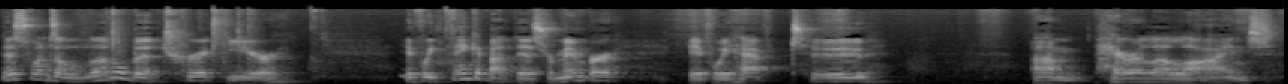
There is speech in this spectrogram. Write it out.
This one's a little bit trickier. If we think about this, remember if we have two um, parallel lines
